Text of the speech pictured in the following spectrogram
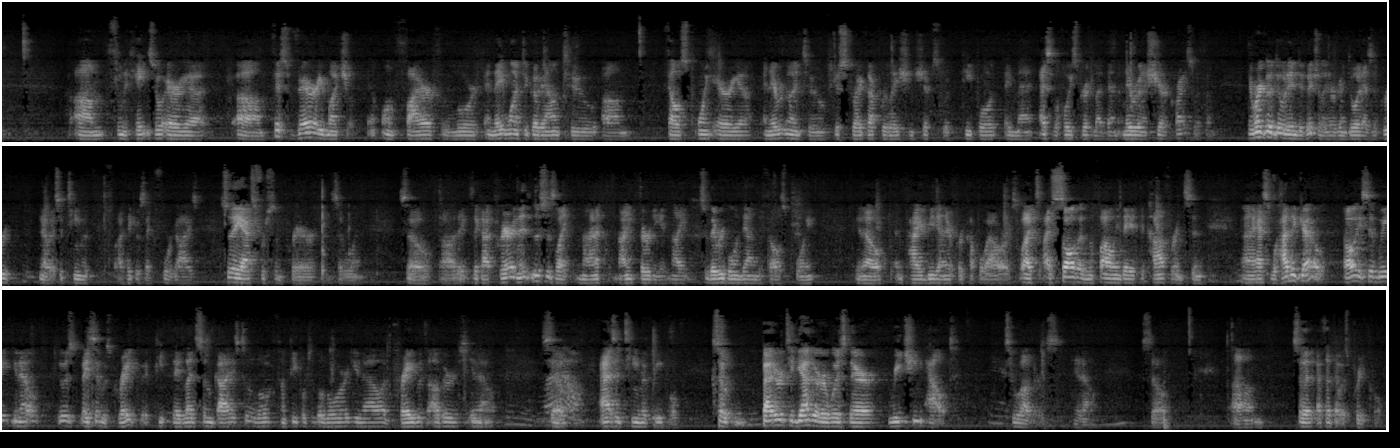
um, from the Catonsville area, um, just very much on fire for the Lord, and they wanted to go down to um, Fells Point area, and they were going to just strike up relationships with people they met as the Holy Spirit led them, and they were going to share Christ with them. They weren't going to do it individually; they were going to do it as a group, you know, as a team of, I think it was like four guys. So they asked for some prayer and so on. So uh, they, they got prayer, and this is like nine nine thirty at night. So they were going down to Fells Point, you know, and probably be down there for a couple hours. Well, I, I saw them the following day at the conference, and I asked, "Well, how'd it go?" Oh, he said, "We, you know, it was." They said it was great. They led some guys to the Lord, some people to the Lord, you know, and prayed with others, you know. Wow. So as a team of people. So better together was their reaching out to others, you know. So, um, so I thought that was pretty cool.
